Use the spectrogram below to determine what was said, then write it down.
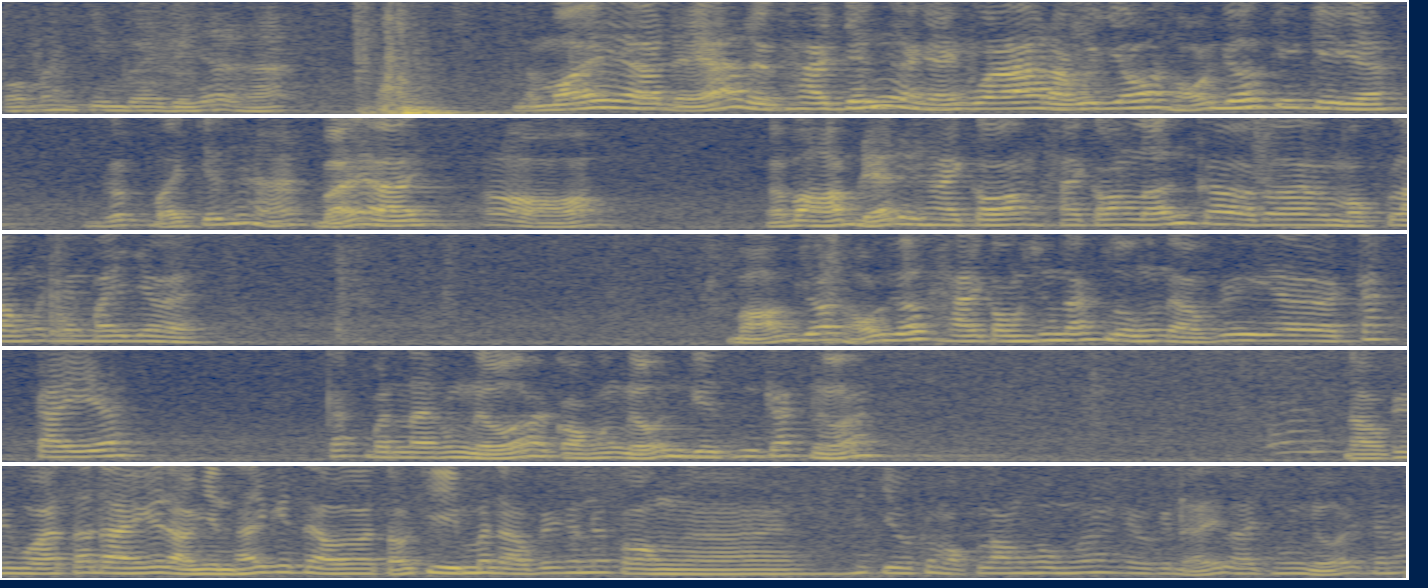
Có mấy chim bê kia hết hả? Nó mới à, đẻ được hai trứng à, ngày hôm qua đầu cái gió thổi rớt cái kia kìa Rất bảy trứng hả? Bể rồi Ồ. Rồi bà hổm đẻ được hai con, hai con lớn có, có một lông ở chân bay cho rồi. Bà hổm gió thổi rớt hai con xuống đất luôn đầu cái ờ, cắt cây á. Cắt bên đây phân nửa, còn phân nửa bên kia tính cắt nữa. Đầu cái qua tới đây cái đầu nhìn thấy cái tổ, tổ chim ở đầu cái nó còn ờ, nó chưa có một lông không á, kêu cái để lại phân nửa cho nó.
